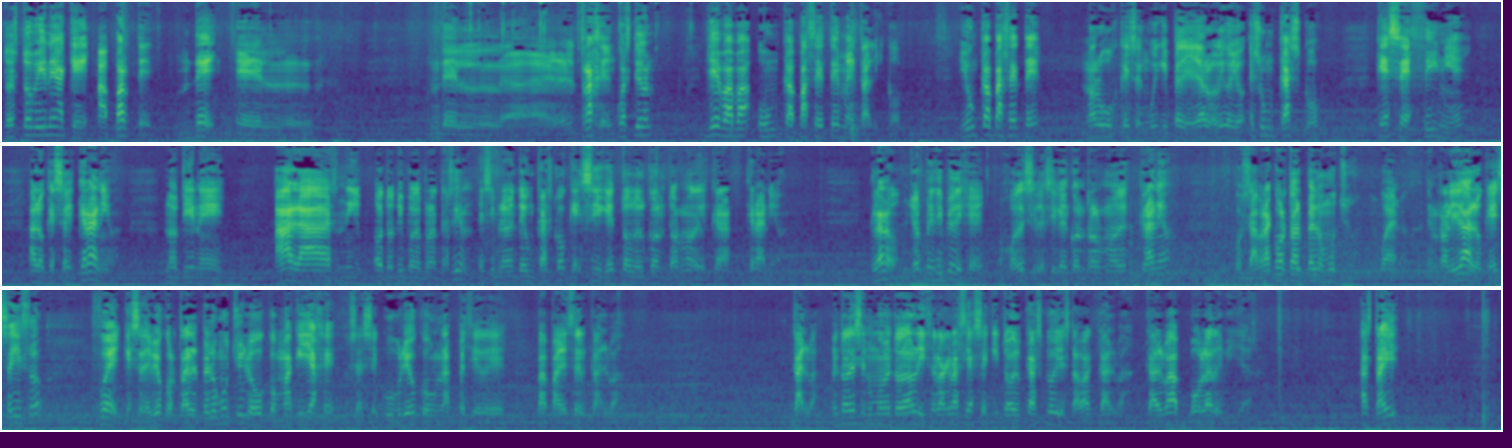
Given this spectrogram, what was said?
Todo esto viene a que, aparte de el, del eh, traje en cuestión, llevaba un capacete metálico. Y un capacete, no lo busquéis en Wikipedia, ya lo digo yo, es un casco que se ciñe a lo que es el cráneo. No tiene alas ni otro tipo de protección. Es simplemente un casco que sigue todo el contorno del cráneo. Claro, yo al principio dije, joder, si le sigue el contorno del cráneo, pues habrá cortado el pelo mucho. Bueno, en realidad lo que se hizo fue que se debió cortar el pelo mucho y luego con maquillaje, o sea, se cubrió con una especie de... para parecer calva. Calva. Entonces en un momento dado le hizo la gracia, se quitó el casco y estaba calva. Calva bola de billar. Hasta ahí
